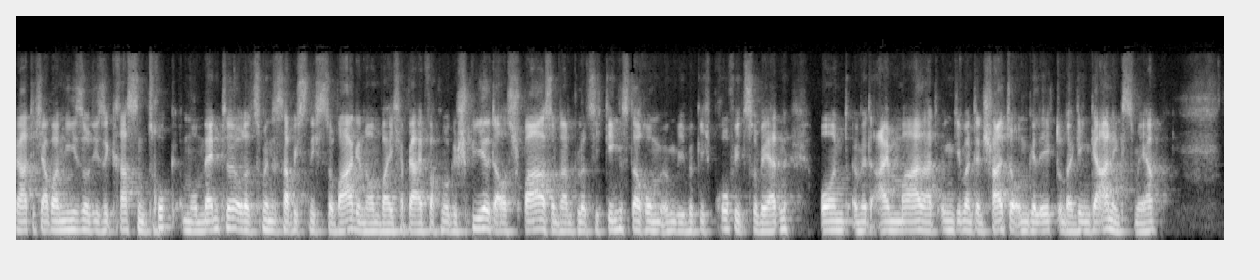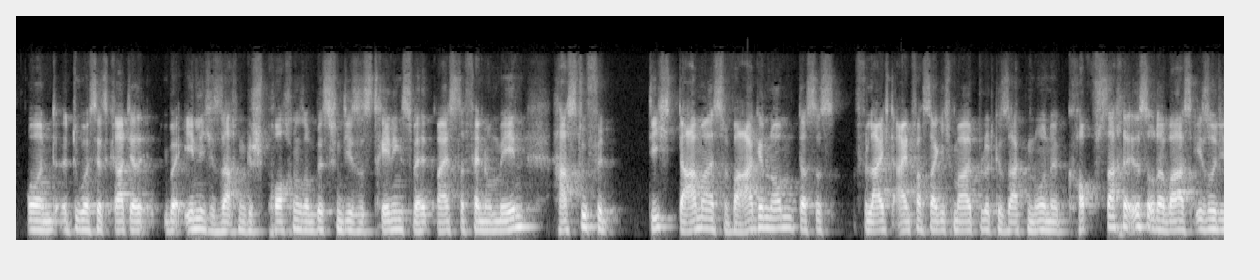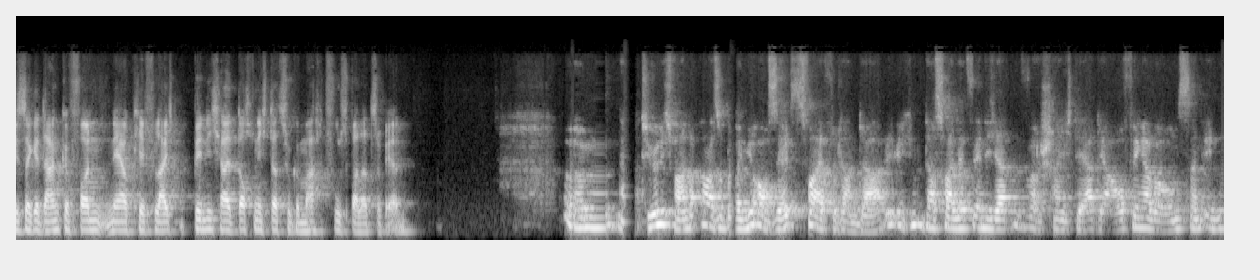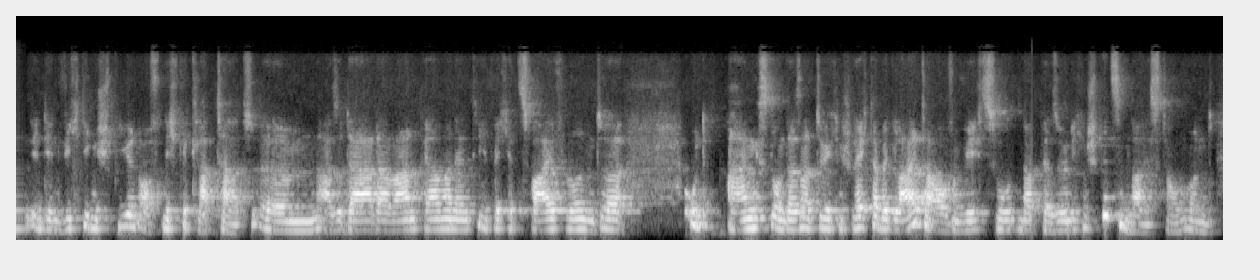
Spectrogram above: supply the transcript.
Da hatte ich aber nie so diese krassen Druckmomente oder zumindest habe ich es nicht so wahrgenommen, weil ich habe ja einfach nur gespielt aus Spaß und dann plötzlich ging es darum, irgendwie wirklich Profi zu werden. Und mit einem Mal hat irgendjemand den Schalter umgelegt und da ging gar nichts mehr. Und du hast jetzt gerade ja über ähnliche Sachen gesprochen, so ein bisschen dieses Trainingsweltmeisterphänomen. Hast du für dich damals wahrgenommen, dass es vielleicht einfach, sage ich mal, blöd gesagt, nur eine Kopfsache ist? Oder war es eh so dieser Gedanke von, naja, okay, vielleicht bin ich halt doch nicht dazu gemacht, Fußballer zu werden? Ähm, natürlich waren also bei mir auch Selbstzweifel dann da. Ich, das war letztendlich ja wahrscheinlich der, der Aufhänger bei uns dann in, in den wichtigen Spielen oft nicht geklappt hat. Ähm, also da, da waren permanent irgendwelche Zweifel und, äh, und Angst und das ist natürlich ein schlechter Begleiter auf dem Weg zu einer persönlichen Spitzenleistung. Und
